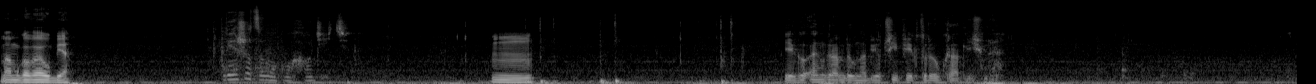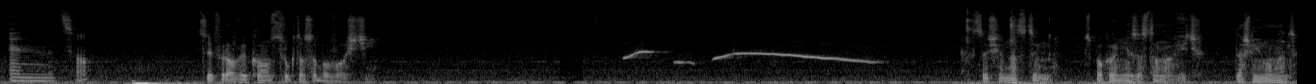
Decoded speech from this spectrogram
Mam go we łbie. Wiesz, o co mogło chodzić? Mm, Jego engram był na biochipie, który ukradliśmy. N co? Cyfrowy konstrukt osobowości. Chcę się nad tym spokojnie zastanowić. Dasz mi moment?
